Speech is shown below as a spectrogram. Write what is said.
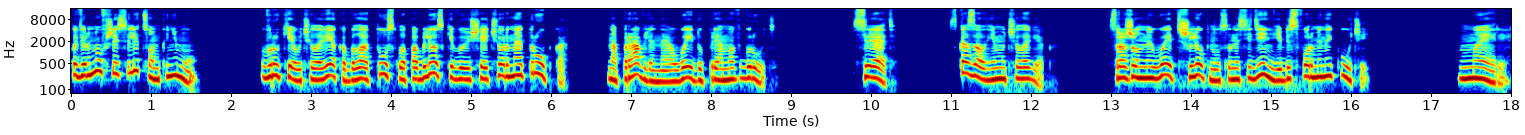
повернувшись лицом к нему. В руке у человека была тускло поблескивающая черная трубка, направленная Уэйду прямо в грудь. «Сядь!» — сказал ему человек. Сраженный Уэйд шлепнулся на сиденье бесформенной кучей. Мэри.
